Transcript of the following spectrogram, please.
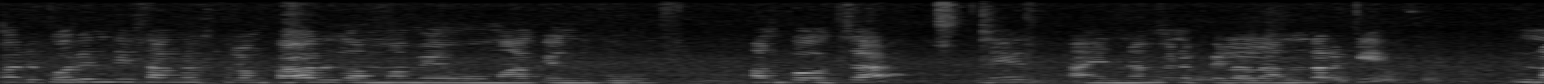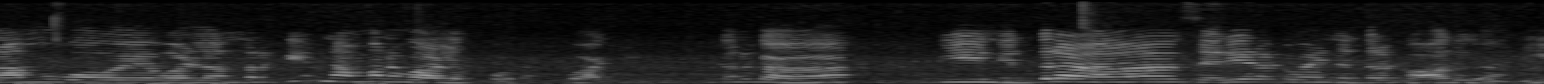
మరి కొరింది సంఘస్థలం కాదు అమ్మ మేము మాకెందుకు? అనుకోవచ్చా లేదు ఆయన నమ్మిన పిల్లలందరికీ నమ్మబోయే వాళ్ళందరికీ నమ్మని వాళ్ళకు కూడా వాటి కనుక ఈ నిద్ర శరీరకమైన నిద్ర కాదు కానీ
